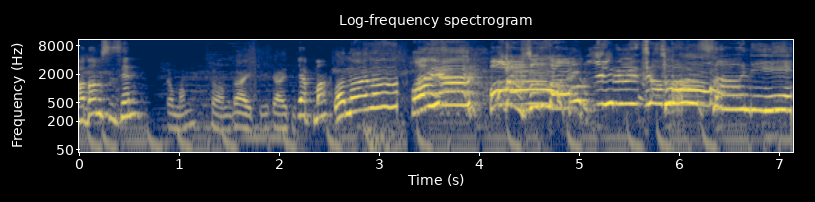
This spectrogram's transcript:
Adamsın sen. Tamam tamam gayet iyi gayet iyi. Yapma. Lan lan lan lan. Hayır. Adamsın lan. 20 can Son saniye.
